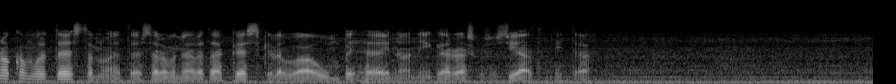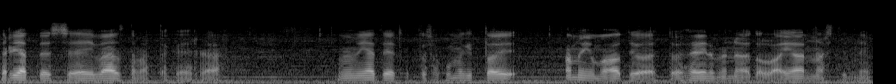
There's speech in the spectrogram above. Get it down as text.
en ookaan muuten testannut, että jos täällä menee vetää keskelle vaan umpi heinää, niin keräskö se sieltä mitään. Periaatteessa se ei välttämättä kerää. Mä mietin, että kun tässä on kumminkin toi animaatio, että toi heinä menee tuolla jännästi, niin...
